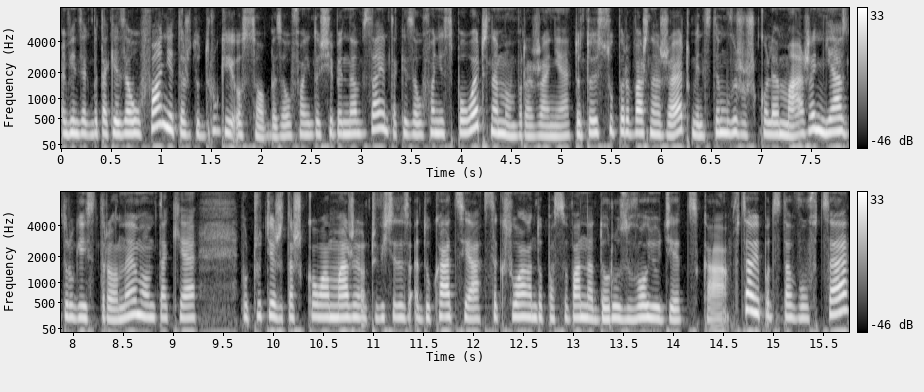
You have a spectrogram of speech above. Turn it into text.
Więc jakby takie zaufanie też do drugiej osoby, zaufanie do siebie nawzajem, takie zaufanie społeczne mam wrażenie, to to jest super ważna rzecz, więc ty mówisz o szkole marzeń, ja z drugiej strony mam takie poczucie, że ta szkoła marzeń oczywiście to jest edukacja seksualna dopasowana do rozwoju dziecka w całej podstawówce,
